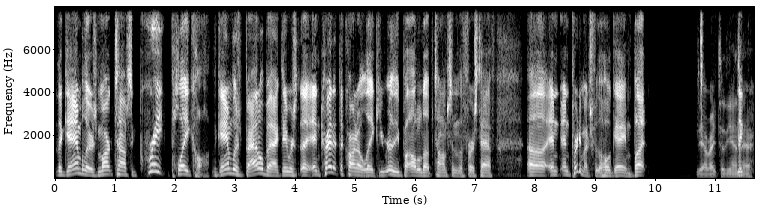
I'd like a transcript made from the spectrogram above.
the gamblers mark thompson great play call the gamblers battle back they were uh, and credit to carnell lake he really bottled up thompson in the first half uh and and pretty much for the whole game but Yeah, right to the end the, there.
